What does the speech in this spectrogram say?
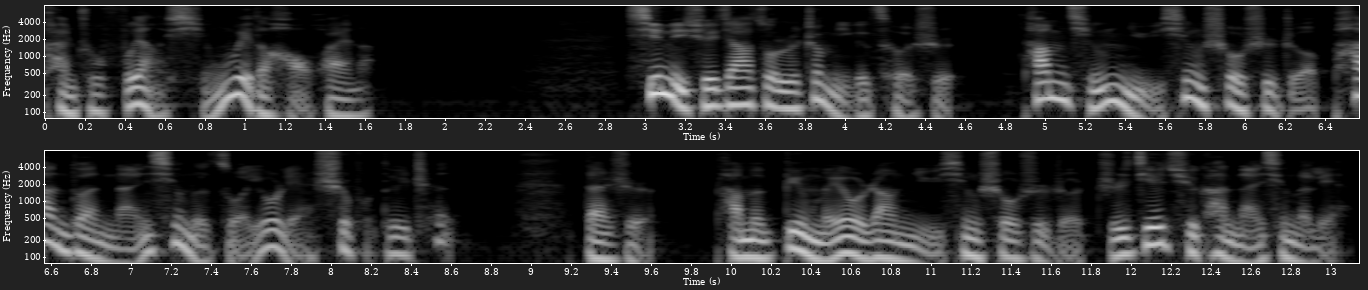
看出抚养行为的好坏呢？心理学家做了这么一个测试，他们请女性受试者判断男性的左右脸是否对称，但是他们并没有让女性受试者直接去看男性的脸，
